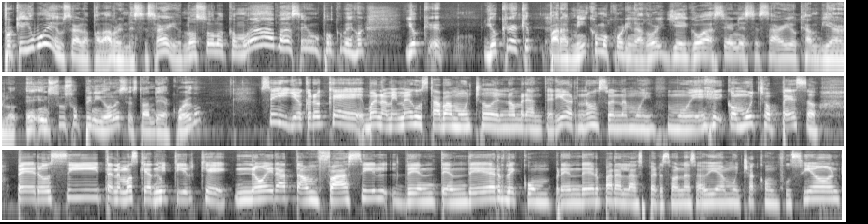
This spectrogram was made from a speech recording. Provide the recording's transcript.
Porque yo voy a usar la palabra necesario, no solo como, ah, va a ser un poco mejor. Yo creo yo creo que para mí como coordinador llegó a ser necesario cambiarlo. ¿En sus opiniones están de acuerdo? Sí, yo creo que, bueno, a mí me gustaba mucho el nombre anterior, ¿no? Suena muy, muy, con mucho peso, pero sí tenemos que admitir que no era tan fácil de entender, de comprender para las personas, había mucha confusión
